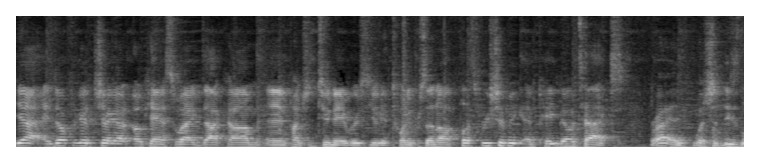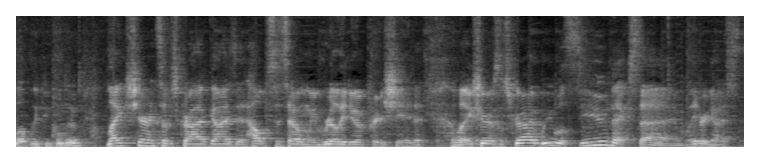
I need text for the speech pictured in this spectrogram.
yeah, and don't forget to check out ohcanadaswag.com and punch in two neighbors. You'll get 20% off plus free shipping and pay no tax. Ryan, what should these lovely people do? Like, share, and subscribe, guys. It helps us out and we really do appreciate it. Like, share, and subscribe. We will see you next time. Later, guys.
